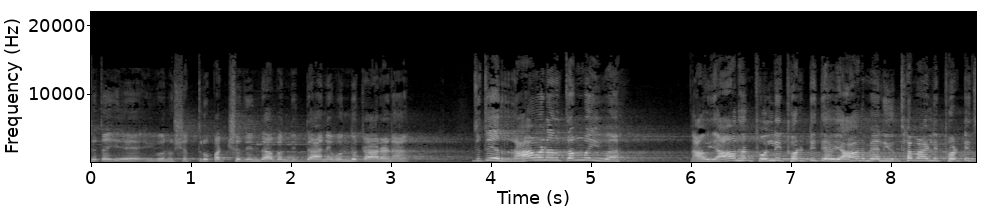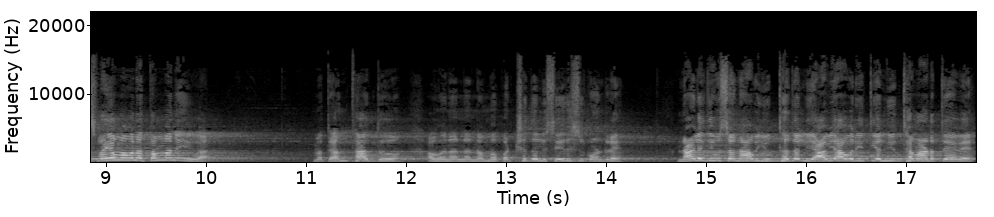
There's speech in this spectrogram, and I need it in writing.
ಜೊತೆಗೆ ಇವನು ಶತ್ರು ಪಕ್ಷದಿಂದ ಬಂದಿದ್ದಾನೆ ಒಂದು ಕಾರಣ ಜೊತೆ ರಾವಣನ ತಮ್ಮ ಇವ. ನಾವು ಯಾವನನ್ನು ಕೊಲ್ಲಿಕ್ಕೆ ಹೊರಟಿದ್ದೇವೆ ಯಾವನ ಮೇಲೆ ಯುದ್ಧ ಮಾಡಲಿಕ್ಕೆ ಹೊರಟಿದ್ದು ಸ್ವಯಂ ಅವನ ತಮ್ಮನೇ ಇವ. ಮತ್ತು ಅಂಥದ್ದು ಅವನನ್ನು ನಮ್ಮ ಪಕ್ಷದಲ್ಲಿ ಸೇರಿಸಿಕೊಂಡ್ರೆ ನಾಳೆ ದಿವಸ ನಾವು ಯುದ್ಧದಲ್ಲಿ ಯಾವ್ಯಾವ ರೀತಿಯಲ್ಲಿ ಯುದ್ಧ ಮಾಡುತ್ತೇವೆ?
